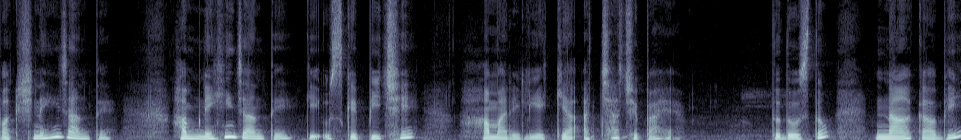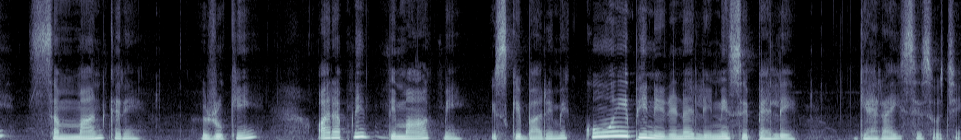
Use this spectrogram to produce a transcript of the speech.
पक्ष नहीं जानते। हम नहीं जानते कि उसके पीछे हमारे लिए क्या अच्छा छिपा है। तो दोस्तों, ना का भी सम्मान करें, रुकें और अपने दिमाग में इसके बारे में कोई भी निर्णय लेने से पहले गहराई से सोचें।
